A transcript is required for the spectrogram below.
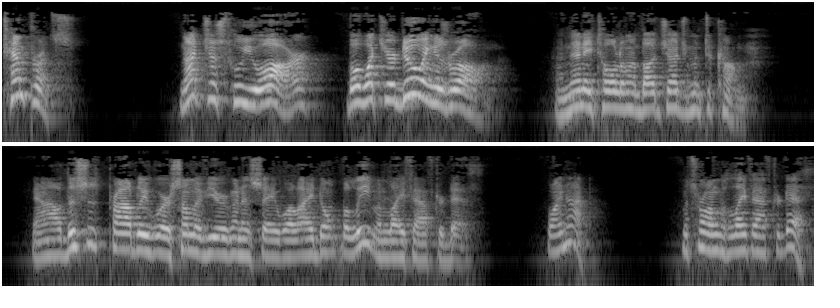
temperance. Not just who you are, but what you're doing is wrong. And then he told him about judgment to come. Now, this is probably where some of you are going to say, well, I don't believe in life after death. Why not? What's wrong with life after death?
